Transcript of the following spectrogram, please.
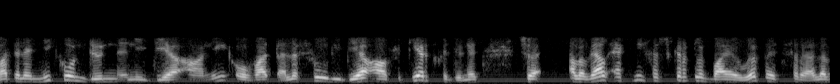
wat hulle nie kon doen in die DA nie of wat hulle voel die DA verkeerd gedoen het. So alhoewel ek nie verskriklik baie hoop het vir hulle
